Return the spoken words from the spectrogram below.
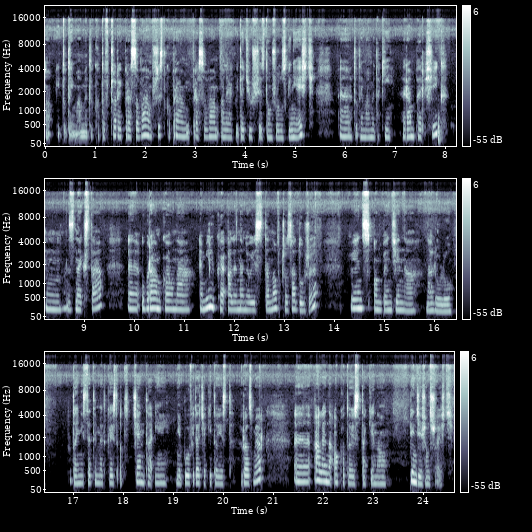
O, i tutaj mamy tylko to wczoraj prasowałam, wszystko prałam i prasowałam, ale jak widać już się zdążyło zgnieść. E, tutaj mamy taki rampersik mm, z Nexta. Ubrałam go na Emilkę, ale na nią jest stanowczo za duży, więc on będzie na, na Lulu. Tutaj niestety metka jest odcięta i nie było widać jaki to jest rozmiar, e, ale na oko to jest takie no 56.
